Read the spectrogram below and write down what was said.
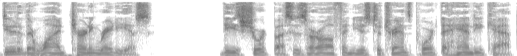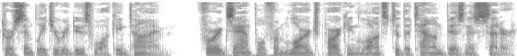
due to their wide turning radius. These short buses are often used to transport the handicapped or simply to reduce walking time, for example from large parking lots to the town business center.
